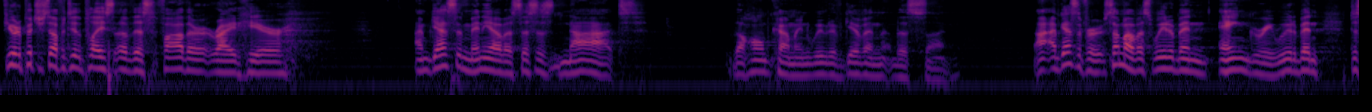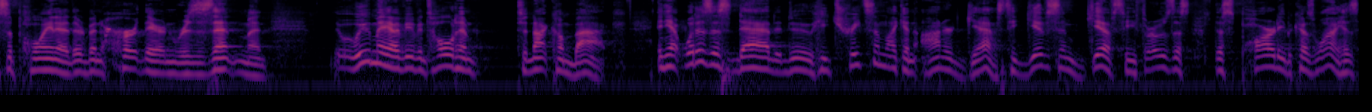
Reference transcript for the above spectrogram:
If you were to put yourself into the place of this father right here, I'm guessing many of us, this is not the homecoming we would have given the son. I'm guessing for some of us, we'd have been angry. We would have been disappointed. There'd been hurt there and resentment. We may have even told him to not come back. And yet, what does this dad do? He treats him like an honored guest. He gives him gifts. He throws this, this party because why? His,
